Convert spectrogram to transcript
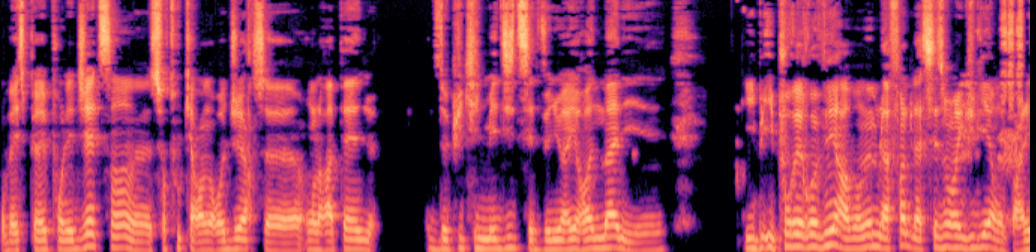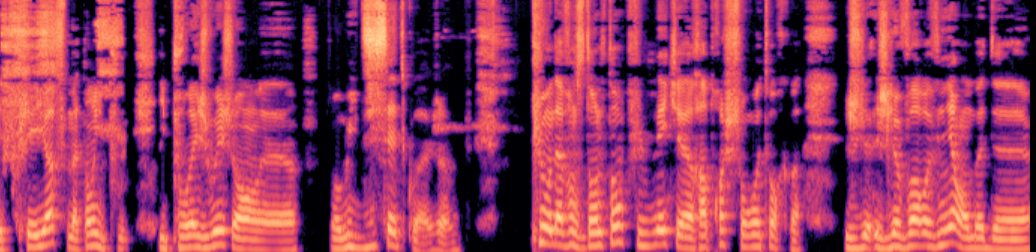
On va espérer pour les Jets, hein, euh, surtout qu'Aaron Rodgers, on le rappelle, depuis qu'il médite, c'est devenu Iron Man et il, pourrait revenir avant même la fin de la saison régulière. On parlait de playoff, maintenant il, il pourrait jouer genre euh, en week 17 quoi. Genre, plus on avance dans le temps, plus le mec euh, rapproche son retour quoi. Je, je le vois revenir en mode euh,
